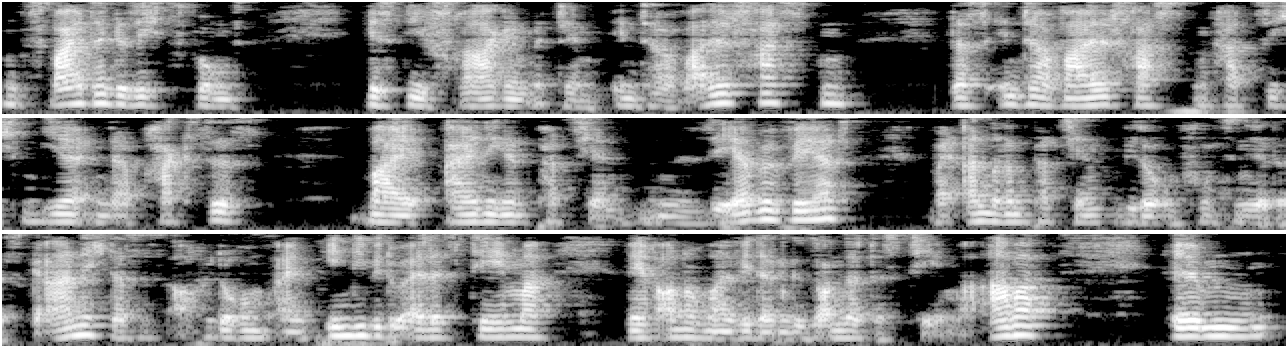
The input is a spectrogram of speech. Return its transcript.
Ein zweiter Gesichtspunkt ist die Frage mit dem Intervallfasten. Das Intervallfasten hat sich mir in der Praxis bei einigen Patienten sehr bewährt. Bei anderen Patienten wiederum funktioniert es gar nicht. Das ist auch wiederum ein individuelles Thema, wäre auch nochmal wieder ein gesondertes Thema. Aber ähm,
